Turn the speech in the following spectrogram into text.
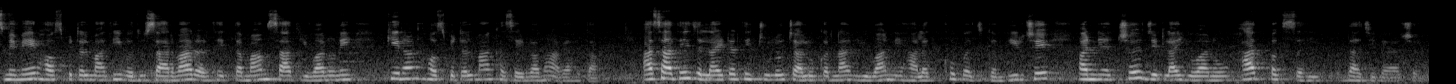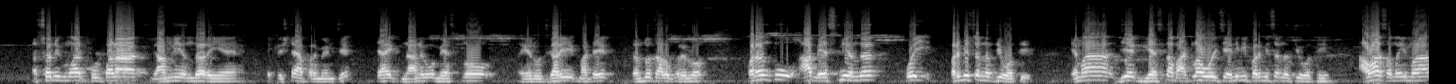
સ્મિમેર હોસ્પિટલમાંથી વધુ સારવાર અર્થે તમામ સાત યુવાનોને કિરણ હોસ્પિટલમાં ખસેડવામાં આવ્યા હતા. આ સાથે જ લાઇટરથી ચૂલો ચાલુ કરનાર યુવાનની હાલત ખૂબ જ ગંભીર છે. અન્ય છ જેટલા યુવાનો હાથ પગ સહિત દાઝી ગયા છે. અશ્વની કુમાર ફૂલપાડા ગામની અંદર અહીંયા કૃષ્ણા એપાર્ટમેન્ટ છે. ત્યાં એક નાનો એવો મેસનો રોજગારી માટે ધંધો ચાલુ કરેલો. પરંતુ આ મેસની અંદર કોઈ પરમિશન નથી હોતી. એમાં જે ગેસના બાટલા હોય છે, એની બી પરમિશન નથી હોતી. આવા સમયમાં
